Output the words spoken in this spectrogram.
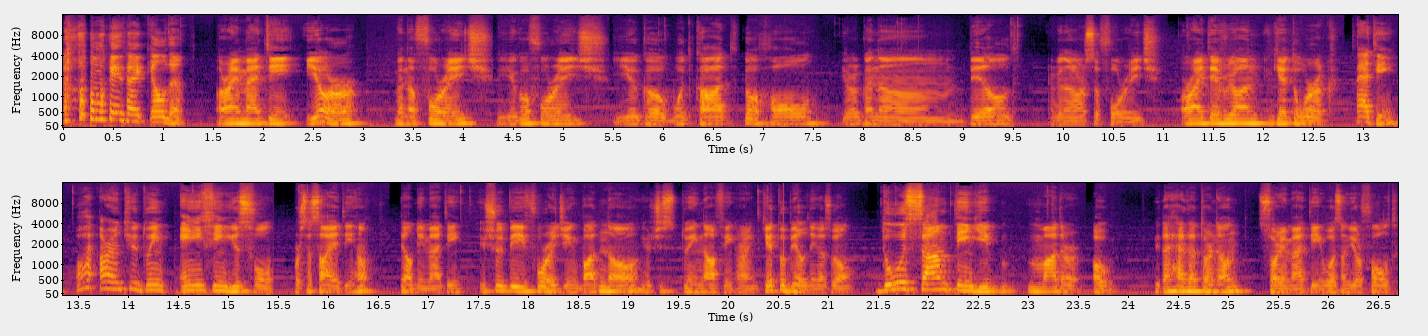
Wait, I killed him. Alright, Matty, you're gonna forage. You go forage. You go woodcut. Go haul. You're gonna um, build. You're gonna also forage. Alright, everyone, get to work. Matty, why aren't you doing anything useful for society, huh? Tell me, Matty. You should be foraging, but no, you're just doing nothing. Alright, get to building as well. Do something, you mother... Oh, did I have that turned on? Sorry, Matty, it wasn't your fault.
